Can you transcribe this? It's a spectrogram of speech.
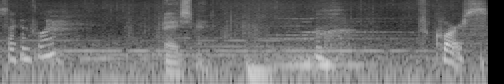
Second floor? Basement. Oh, of course.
